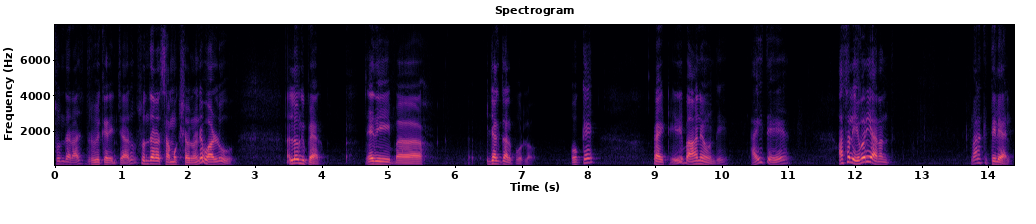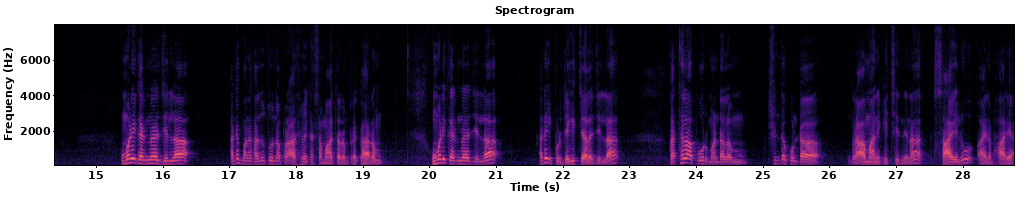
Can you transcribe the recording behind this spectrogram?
సుందరరాజు ధృవీకరించారు. సుందర సమక్షంలోనే వాళ్ళు లొంగిపోయారు. ఇది ఆ, జగదల్పూర్లో. ఓకే? రైట్ ఇది బాగానే ఉంది. అయితే అసలు ఎవరి అనంత్? మనకి తెలియాలి. ఉమ్మడి కరీంనగర్ జిల్లా అంటే మనకు అందుతున్న ప్రాథమిక సమాచారం ప్రకారం ఉమ్మడి కరీంనగర్ జిల్లా అంటే ఇప్పుడు జగిత్యాల జిల్లా కథలాపూర్ మండలం చింతకుంట గ్రామానికి చెందిన సాయిలు ఆయన భార్య.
